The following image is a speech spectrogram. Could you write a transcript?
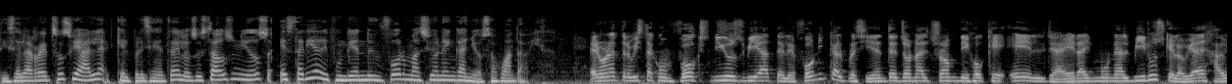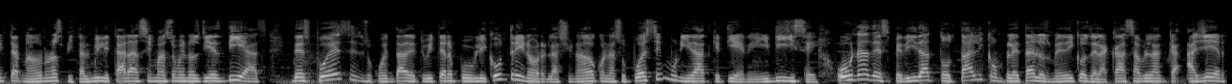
Dice la red social que el presidente de los Estados Unidos estaría difundiendo información engañosa, Juan David. En una entrevista con Fox News vía telefónica, el presidente Donald Trump dijo que él ya era inmune al virus, que lo había dejado internado en un hospital militar hace más o menos 10 días. Después, en su cuenta de Twitter, publicó un trino relacionado con la supuesta inmunidad que tiene y dice, una despedida total y completa de los médicos de la Casa Blanca ayer.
